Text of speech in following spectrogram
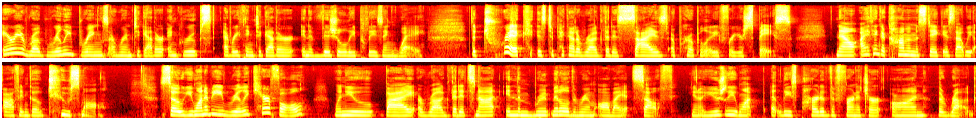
area rug really brings a room together and groups everything together in a visually pleasing way. The trick is to pick out a rug that is sized appropriately for your space. Now, I think a common mistake is that we often go too small. So, you want to be really careful when you buy a rug that it's not in the middle of the room all by itself. You know, usually you want at least part of the furniture on the rug.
